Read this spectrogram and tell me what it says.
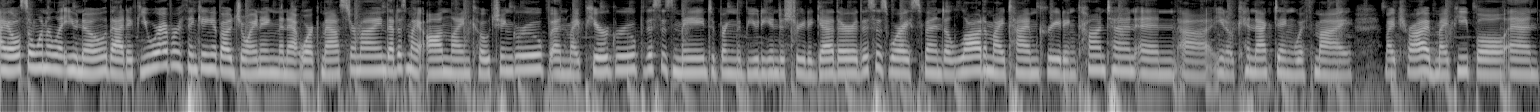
I also want to let you know that if you were ever thinking about joining the Network Mastermind, that is my online coaching group and my peer group. This is made to bring the beauty industry together. This is where I spend a lot of my time creating content and uh, you know connecting with my my tribe, my people, and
